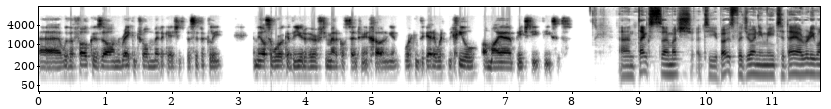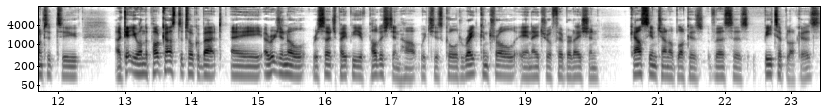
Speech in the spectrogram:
uh, with a focus on rate control medication specifically. And they also work at the University Medical Center in Groningen, working together with Michiel on my uh, PhD thesis. And thanks so much uh, to you both for joining me today. I really wanted to uh, get you on the podcast to talk about a original research paper you've published in Heart, which is called Rate Control in Atrial Fibrillation: Calcium Channel Blockers versus Beta Blockers.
